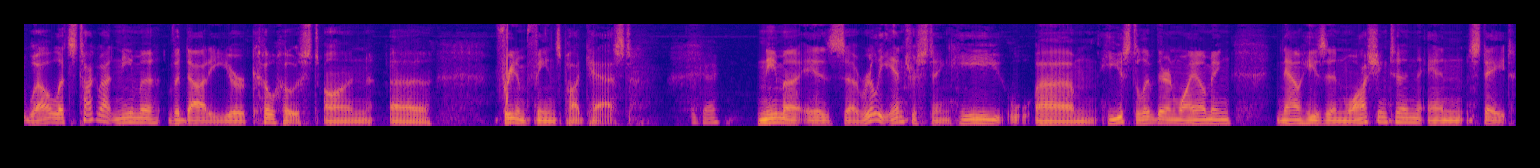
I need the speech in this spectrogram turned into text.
well, let's talk about Nima Vadati, your co-host on uh, Freedom Feens podcast. Okay. Nima is uh, really interesting. He um, he used to live there in Wyoming. Now he's in Washington and state,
